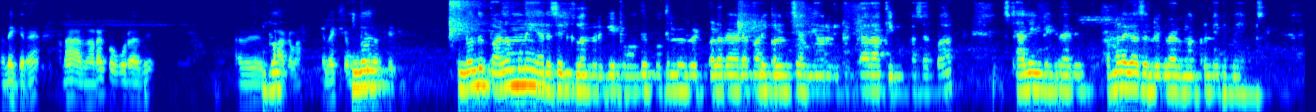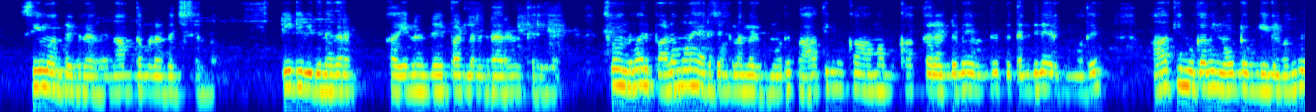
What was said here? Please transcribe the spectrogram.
நினைக்கிறேன். ஆனா நடக்கக்கூடாது. அது பார்க்கலாம். எலெக்ஷன் இங்க வந்து பலமுனை அரசியல் களம் இருக்கு இப்போ வந்து முதல்வர் வேட்பாளர் எடப்பாடி பழனிசாமி அவர்கள் இருக்கிறார்? அதிமுக சார்பா? ஸ்டாலின் இருக்கிறாரு கமலஹாசன் இருக்கிறாரு மக்கள் நீதி மய்யம் சீமான் இருக்கிறாரு நாம் தமிழர் கட்சி சார்பா? டிடிவி தினகரன் அது என்ன நிலைப்பாட்டுல இருக்கிறாருன்னு தெரியல. சோ இந்த மாதிரி பலமுனை அரசியல் களம் இருக்கும்போது இப்ப அதிமுக அமமுக ரெண்டுமே வந்து இப்ப தனித்தனியா இருக்கும்போது அதிமுகவின் நோட்டு வங்கிகள் வந்து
